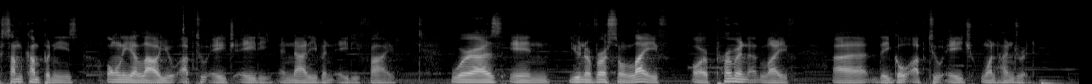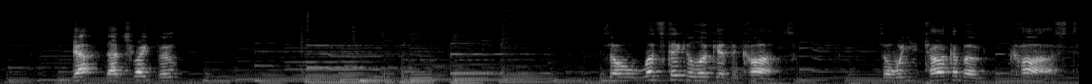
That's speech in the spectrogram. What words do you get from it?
some companies only allow you up to age 80 and not even 85, whereas in universal life or permanent life, uh, they go up to age 100. Yeah, that's right, Vu. So let's take a look at the cons. So when you talk about cost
